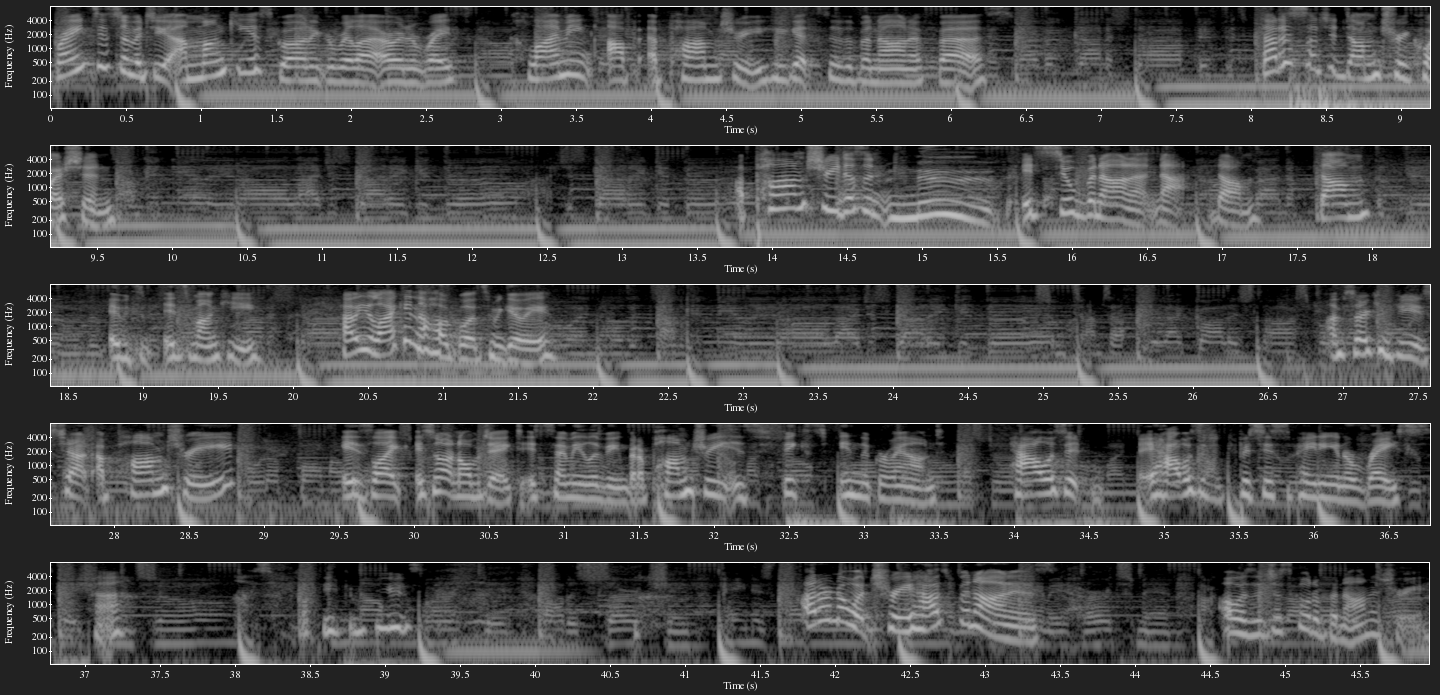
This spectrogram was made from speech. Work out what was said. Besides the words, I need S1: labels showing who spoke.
S1: Brain test number two. A monkey, a squirrel, and a gorilla are in a race climbing up a palm tree. Who gets to the banana first? That is such a dumb trick question. A palm tree doesn't move. It's still banana. Nah, dumb. Dumb. It's, it's monkey. How are you liking the Hogwarts, Magui? I'm so confused, chat. A palm tree is like, it's not an object, it's semi-living, but a palm tree is fixed in the ground. How is it, how is it participating in a race? Huh? I'm so fucking confused. I don't know what tree has bananas. Oh, is it just called a banana tree?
